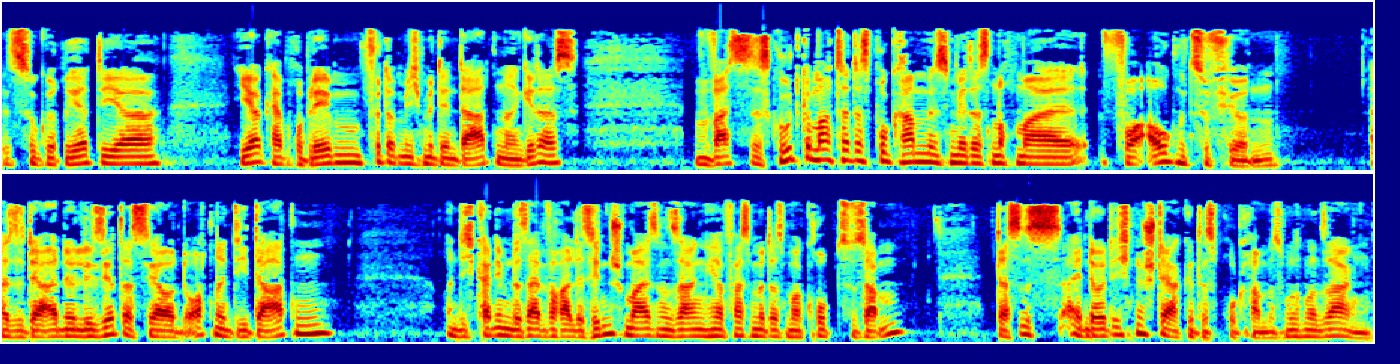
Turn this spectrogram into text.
es suggeriert dir, ja, kein Problem, fütter mich mit den Daten, dann geht das. Was es gut gemacht hat, das Programm, ist mir das nochmal vor Augen zu führen. Also der analysiert das ja und ordnet die Daten und ich kann ihm das einfach alles hinschmeißen und sagen, hier, fassen wir das mal grob zusammen. Das ist eindeutig eine Stärke des Programmes, muss man sagen.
